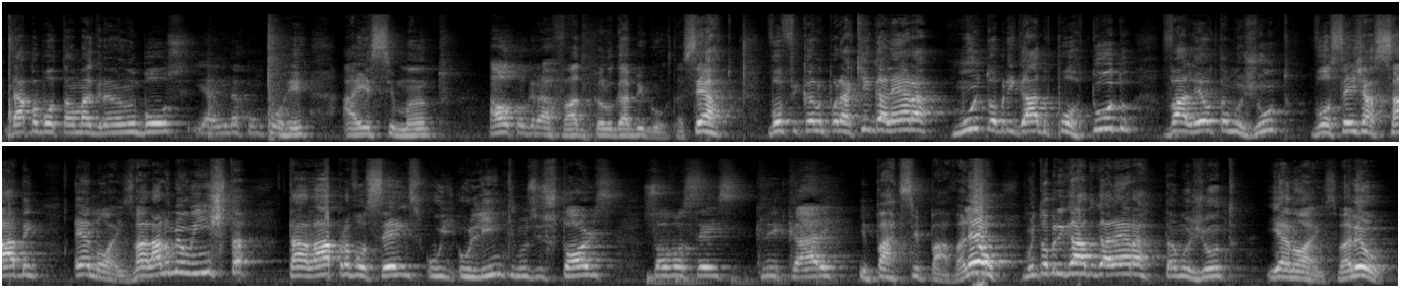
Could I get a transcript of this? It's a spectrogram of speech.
Dá para botar uma grana no bolso e ainda concorrer a esse manto autografado pelo Gabigol, tá certo? Vou ficando por aqui, galera. Muito obrigado por tudo. Valeu, tamo junto. Vocês já sabem, é nós. Vai lá no meu Insta, tá lá para vocês o, o link nos stories. Só vocês clicarem e participar. Valeu? Muito obrigado, galera. Tamo junto e é nós. Valeu.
